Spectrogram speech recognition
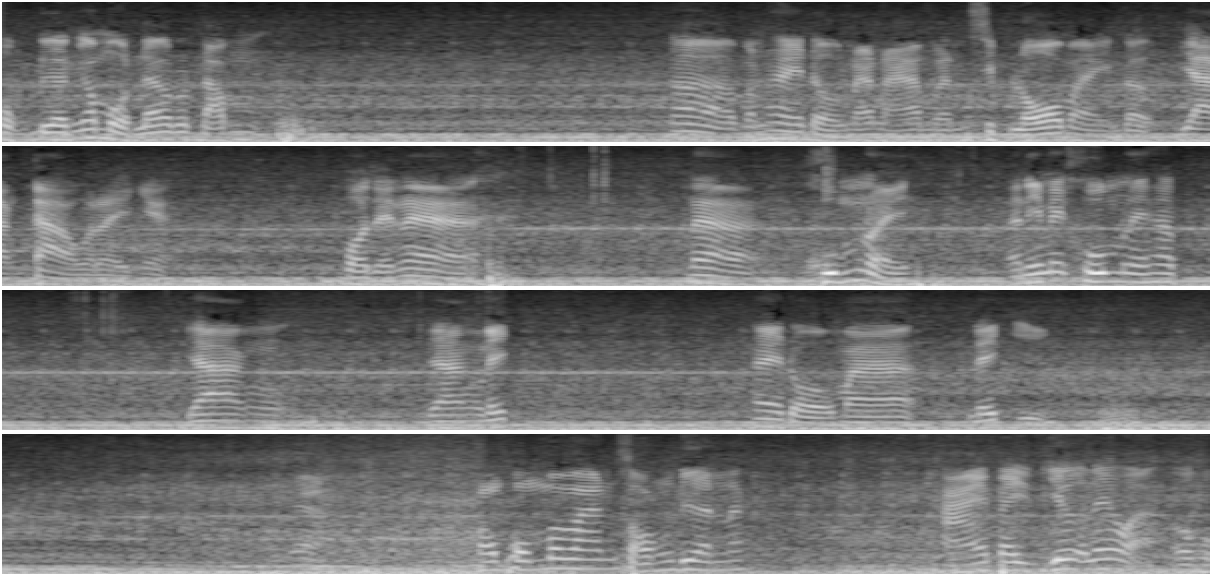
หกเดือนก็หมดแล้วรถดำถ้ามันให้ดอกหนาๆเหมือนสิบล้อมาอีกดอกยางเก้าอะไรเงี้ยพอแต่หน้าหน้าคุ้มหน่อย อันนี้ไม่คุ้มเลยครับ ยางยางเล็ก ให้ดอกมาเล็กอีกของผมประมาณสองเดือนนะ หายไปเยอะแล้วอะ โอ้โห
